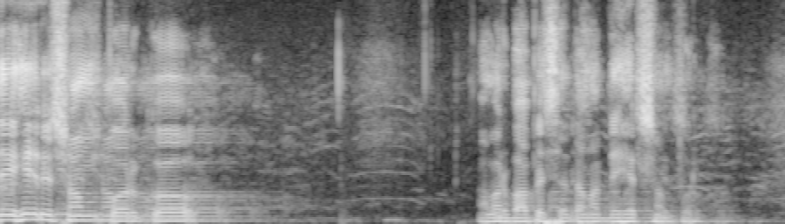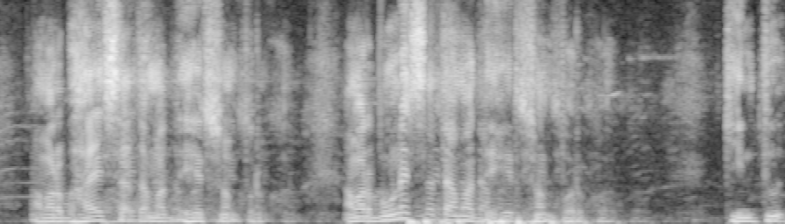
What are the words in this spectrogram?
দেহের সম্পর্ক। আমার বাপের সাথে আমার দেহের সম্পর্ক, আমার ভাইয়ের সাথে আমার দেহের সম্পর্ক। আমার বোনের সাথে আমার দেহের সম্পর্ক। কিন্তু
